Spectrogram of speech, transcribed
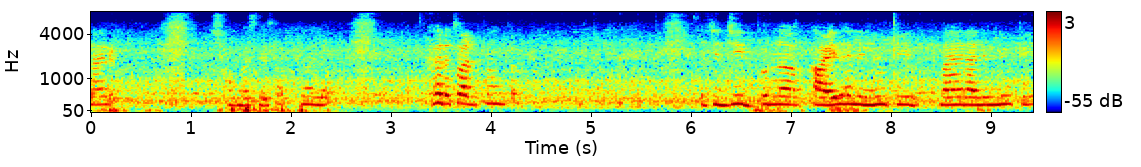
डायरेक्ट बसल्यासारखं झालं. खरंच वाटत नव्हतं. त्याची जीभ पूर्ण काळी झालेली होती बाहेर आलेली होती.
